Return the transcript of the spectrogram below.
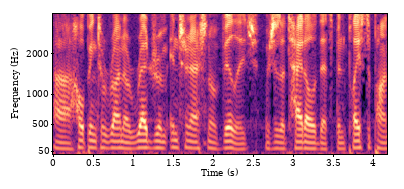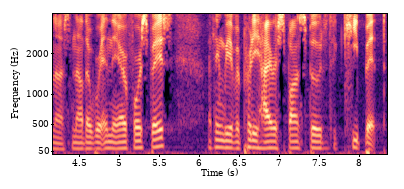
uh, hoping to run a Red Room International Village, which is a title that's been placed upon us now that we're in the Air Force Base, I think we have a pretty high responsibility to keep it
